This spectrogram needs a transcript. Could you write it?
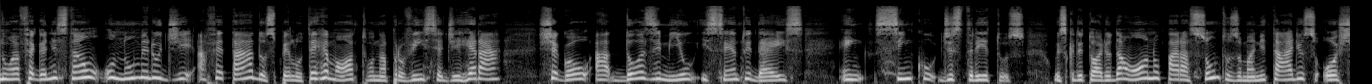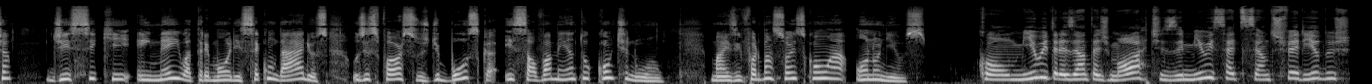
No Afeganistão, o número de afetados pelo terremoto na província de Herá chegou a 12.110 em cinco distritos. O escritório da ONU para Assuntos Humanitários, OSHA, disse que, em meio a tremores secundários, os esforços de busca e salvamento continuam. Mais informações com a ONU News. Com 1.300 mortes e 1.700 feridos,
